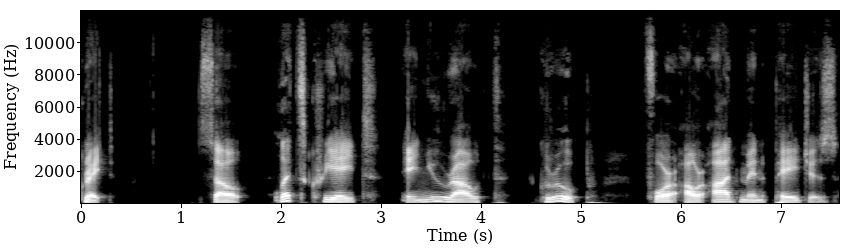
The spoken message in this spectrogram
Great. So let's create a new route group for our admin pages.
